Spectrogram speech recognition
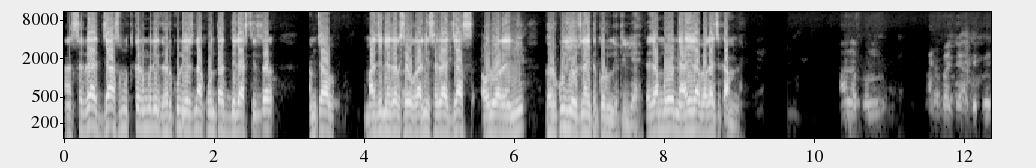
आणि सगळ्यात जास्त मुतकडमध्ये घरकुल योजना कोणत्या दिल्या असतील तर आमच्या माजी नगरसेवकांनी सगळ्यात जास्त औलवार यांनी घरकुल योजना इथं करून घेतलेली आहे. त्याच्यामुळे न्याहाळीला बघायचं काम नाही. आज आपण भाजपाचे अधिकृत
